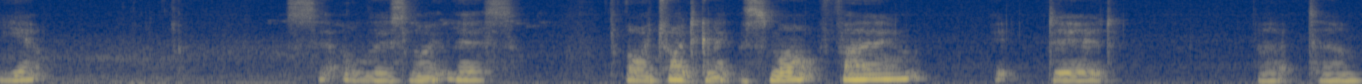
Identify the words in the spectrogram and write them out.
Yep. Set all this like this. Oh, I tried to connect the smartphone. It did. But um,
